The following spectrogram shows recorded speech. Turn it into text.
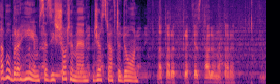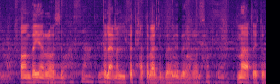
Abu Brahim says he shot a man just after dawn. قام بين راسه. طلع من الفتحة تبع الدبابة بين راسه. ما أعطيته.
